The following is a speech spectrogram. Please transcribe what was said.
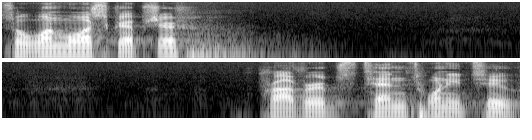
So one more scripture. Proverbs 10:22.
